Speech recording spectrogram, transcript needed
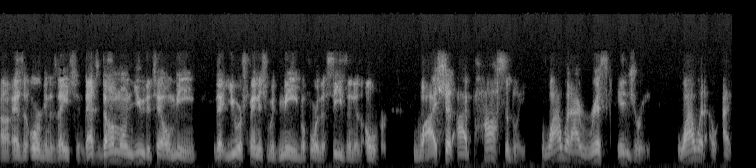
uh, as an organization. That's dumb on you to tell me that you are finished with me before the season is over. Why should I possibly? Why would I risk injury? Why would I?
